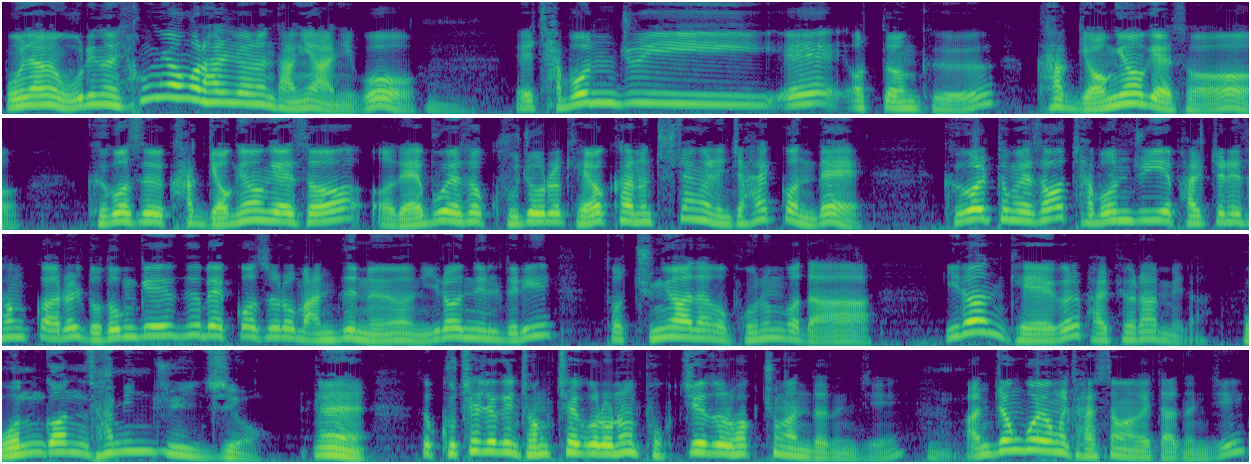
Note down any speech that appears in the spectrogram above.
뭐냐면 우리는 혁명을 하려는 당이 아니고 예, 자본주의의 어떤 그 각 영역에서 그것을 각 영역에서 어, 내부에서 구조를 개혁하는 투쟁을 이제 할 건데 그걸 통해서 자본주의의 발전의 성과를 노동 계급의 것으로 만드는 이런 일들이 더 중요하다고 보는 거다. 이런 계획을 발표를 합니다. 온건 3인주의지요. 네. 그래서 구체적인 정책으로는 복지제도를 확충한다든지, 안정고용을 달성하겠다든지,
